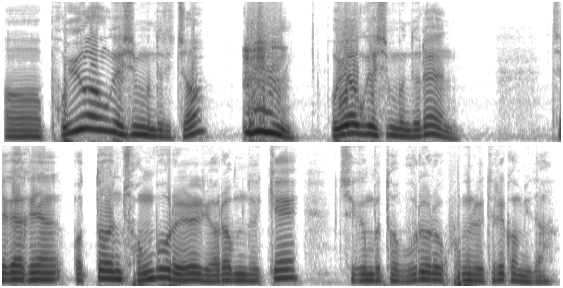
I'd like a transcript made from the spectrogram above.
어, 보유하고 계신 분들 있죠? 보유하고 계신 분들은 제가 그냥 어떤 정보를 여러분들께 지금부터 무료로 공유를 드릴 겁니다.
